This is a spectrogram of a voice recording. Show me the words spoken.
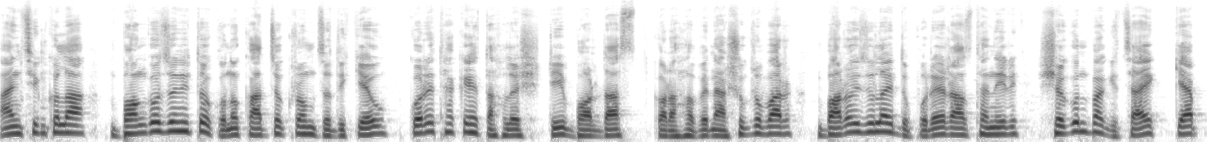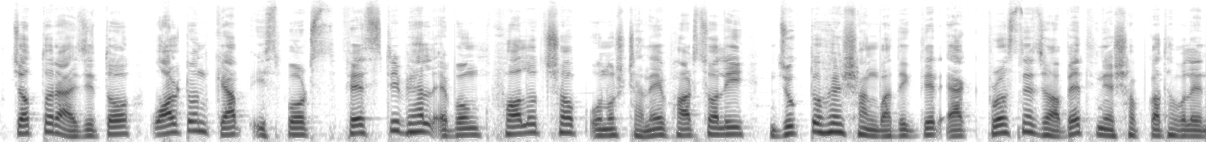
আইনশৃঙ্খলা ভঙ্গজনিত কোনো কার্যক্রম যদি কেউ করে থাকে, তাহলে সেটি বরদাস্ত করা হবে না। শুক্রবার বারোই জুলাই দুপুরে রাজধানীর সেগুনবাগিচায় ক্যাপ চত্বরে আয়োজিত ওয়ালটন ক্যাপ স্পোর্টস ফেস্টিভ্যাল এবং ফল উৎসব অনুষ্ঠানে ভার্চুয়ালি যুক্ত হয়ে সাংবাদিকদের এক প্রশ্নের জবাবে তিনি এসব কথা বলেন।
